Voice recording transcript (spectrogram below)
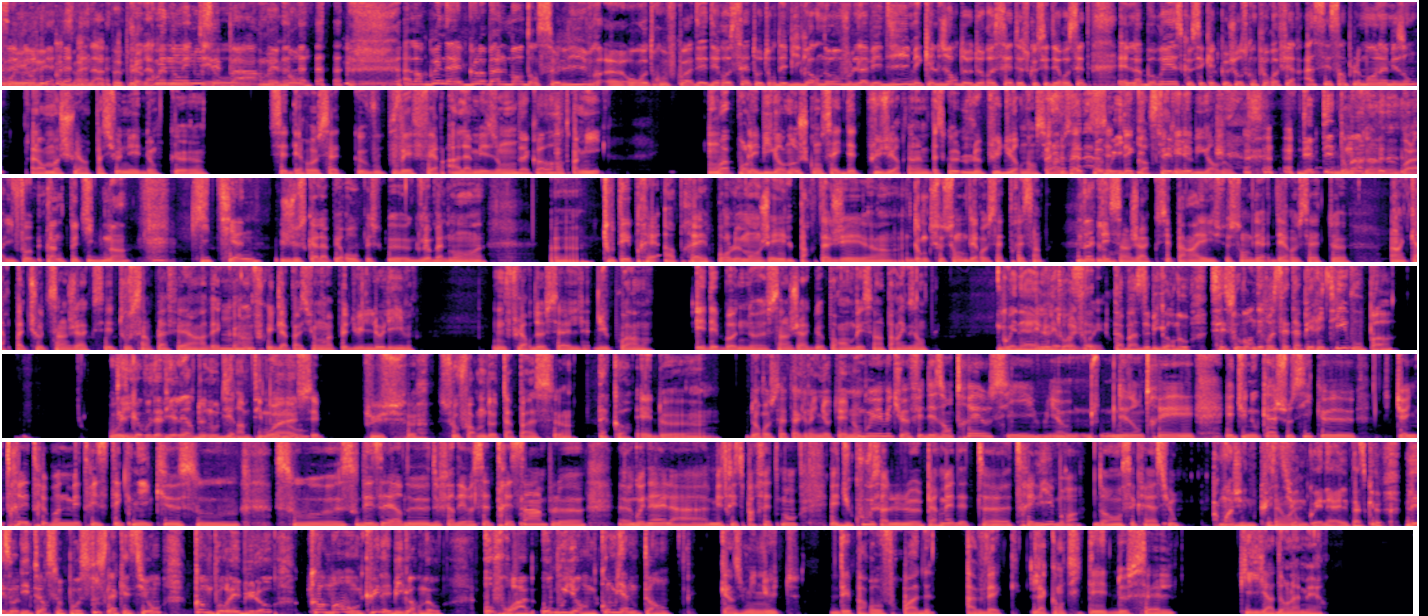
Oui, on est cousins. On a à peu près Le la même Quénon nous météo. sépare, mais bon. Alors Gwenaël, globalement dans ce livre, euh, on retrouve quoi? Des, des recettes autour des bigorneaux, vous l'avez dit, mais quel genre de, de recettes? Est-ce que c'est des recettes élaborées? Est-ce que c'est quelque chose qu'on peut refaire assez simplement à la maison? Alors moi, je suis un passionné, donc euh, c'est des recettes que vous pouvez faire à la maison D'accord. entre amis. Moi, pour les bigorneaux, je conseille d'être plusieurs quand même, parce que le plus dur dans ces recettes, c'est Oui, de décortiquer les bigorneaux. Des petites Donc mains. euh, voilà, il faut plein de petites mains qui tiennent jusqu'à l'apéro, parce que globalement, euh, euh, tout est prêt après pour le manger et le partager. euh, donc ce sont des recettes très simples. Les Saint-Jacques, c'est pareil, ce sont des, des recettes. euh, un carpaccio de Saint-Jacques, c'est tout simple à faire avec Mhm. un fruit de la passion, un peu d'huile d'olive, une fleur de sel, du poivre et des bonnes euh, Saint-Jacques de Port-en-Bessin, par exemple. Gwenaël, le les recettes à base de bigorneaux, c'est souvent des recettes apéritives ou pas? C'est ce que vous aviez l'air de nous dire un petit peu, ouais, non? c'est plus euh, sous forme de tapas euh, D'accord. et de, de recettes à grignoter, non? Oui, mais tu as fait des entrées aussi, a des entrées, et, et tu nous caches aussi que tu as une très très bonne maîtrise technique sous sous sous des airs de, de faire des recettes très simples. Euh, Gwenaël la maîtrise parfaitement, et du coup, ça le permet d'être euh, très libre dans ses créations. Ah, Moi, j'ai une question. Gwenaël, parce que les auditeurs se posent tous la question, comme pour les bulots, comment on cuit les bigorneaux? Eau froide, eau bouillante, combien de temps? 15 minutes, départ eau froide, avec la quantité de sel qu'il y a dans la mer.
